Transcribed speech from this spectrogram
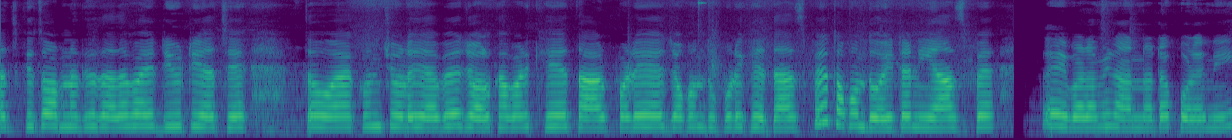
আজকে তো আপনাদের দাদাভাইয়ের ডিউটি আছে। তো ও এখন চলে যাবে জলখাবার খেয়ে, তারপরে যখন দুপুরে খেতে আসবে তখন দইটা নিয়ে আসবে। তো এবার আমি রান্নাটা করে নিই।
